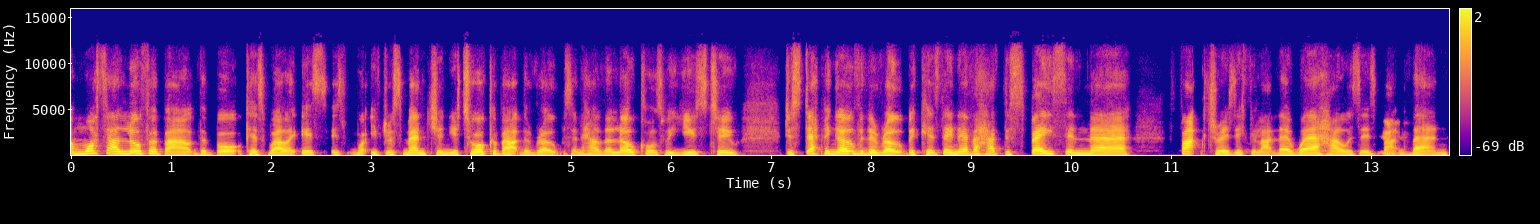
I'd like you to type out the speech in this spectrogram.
And what I love about the book as well is, is what you've just mentioned. You talk about the ropes and how the locals were used to just stepping over the rope because they never had the space in their factories, if you like, their warehouses yeah. back then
